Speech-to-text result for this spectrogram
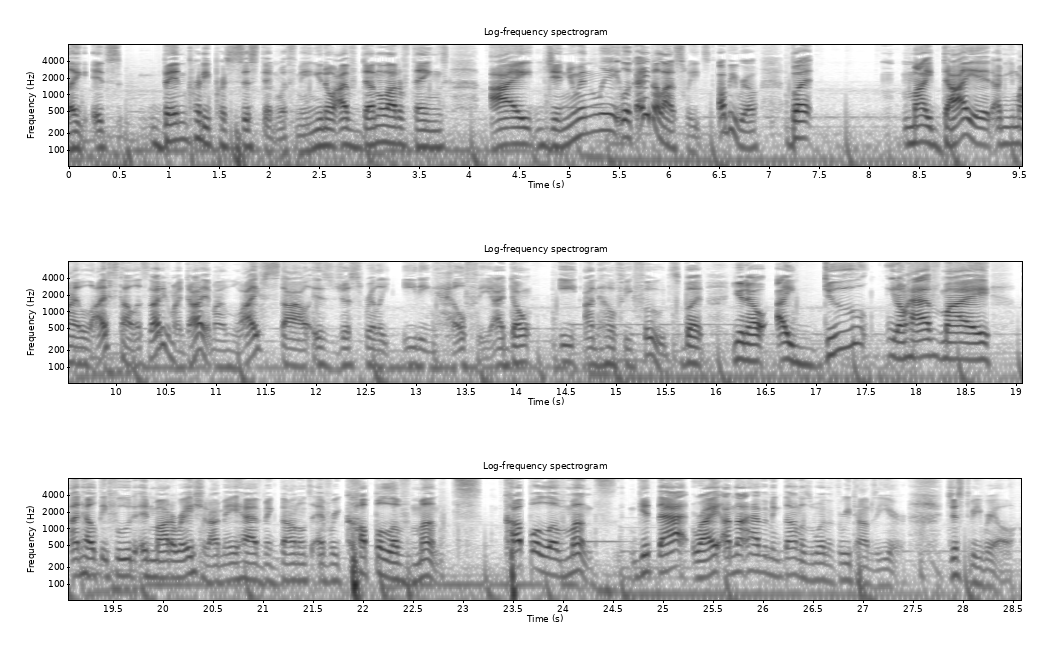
Like, it's been pretty persistent with me. You know, I've done a lot of things. I genuinely, look, I eat a lot of sweets, I'll be real. But my diet, I mean, my lifestyle, it's not even my diet. My lifestyle is just really eating healthy. I don't eat unhealthy foods, but, you know, I do, you know, have my unhealthy food in moderation. I may have McDonald's every couple of months. Couple of months. Get that, right? I'm not having McDonald's more than three times a year, just to be real.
